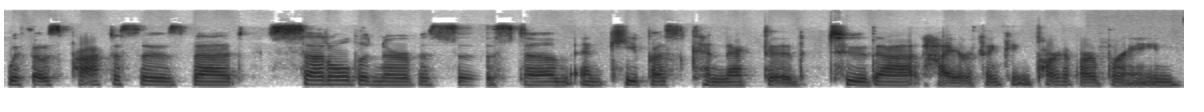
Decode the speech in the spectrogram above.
with those practices that settle the nervous system and keep us connected to that higher thinking part of our brain.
